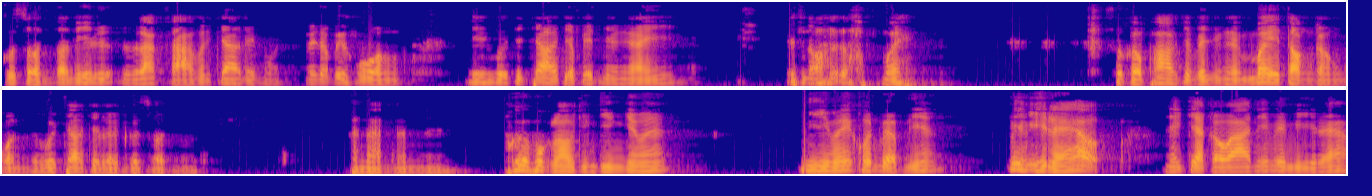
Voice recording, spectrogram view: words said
กุศลตอนนี้รักษาพระเจ้าได้หมด ไม่ต้องไปห่วงนี่พระเจ้าจะเป็นยังไงจะนอนหลับไหมสุขภาพจะเป็นยังไง ไม่ต้องกังวลพระเจ้าเจริญกุศลขนาดนั้นเลยเพื่อพวกเราจริง ๆ ใช่ไหมมีไหมคนแบบเนี้ย ไม่มีแล้ว ในจักรวาลนี้ไม่มีแล้ว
